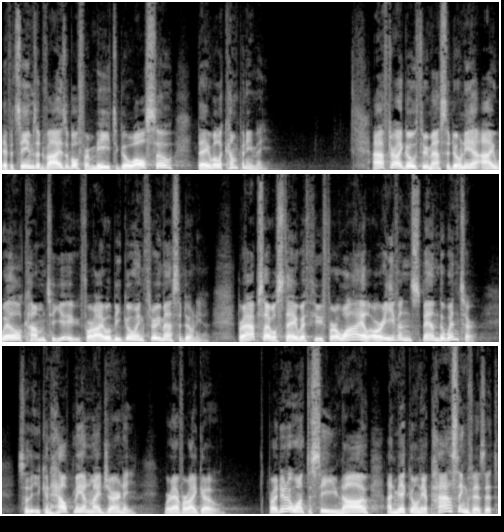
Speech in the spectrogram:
If it seems advisable for me to go also, they will accompany me. After I go through Macedonia, I will come to you, for I will be going through Macedonia. Perhaps I will stay with you for a while, or even spend the winter, so that you can help me on my journey wherever I go. For I do not want to see you now and make only a passing visit.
